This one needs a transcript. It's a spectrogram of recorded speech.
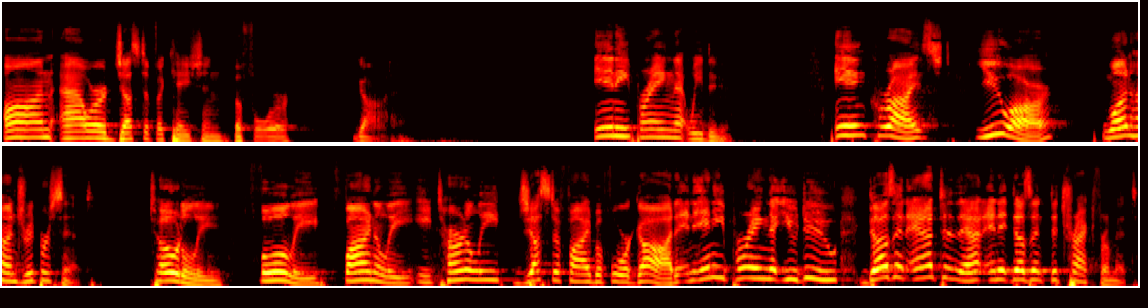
on our justification before God. Any praying that we do. In Christ, you are 100%, totally, fully, finally, eternally justified before God. And any praying that you do doesn't add to that and it doesn't detract from it.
